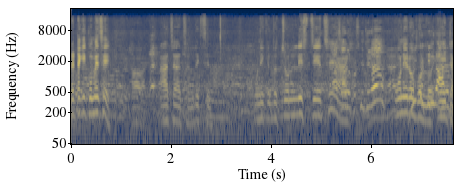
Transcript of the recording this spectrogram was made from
রেটটা কি কমেছে? আচ্ছা আচ্ছা দেখছেন। উনি কিন্তু চল্লিশ চেয়েছে আর পনেরো বলল এইটা।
